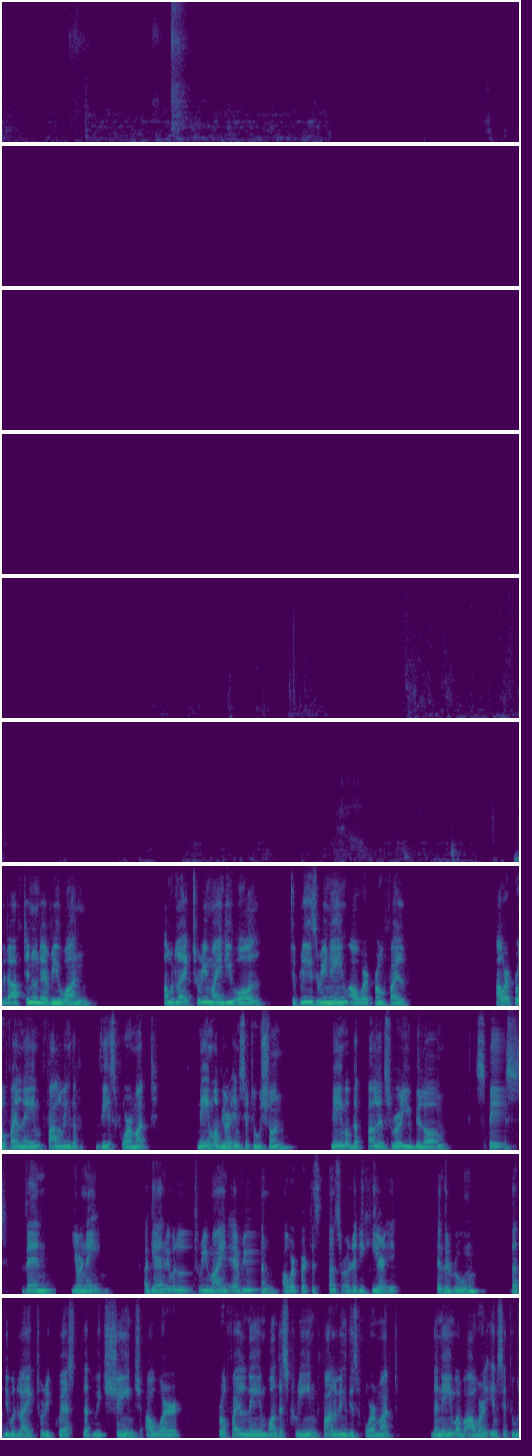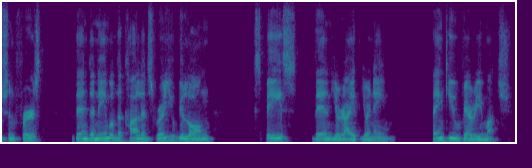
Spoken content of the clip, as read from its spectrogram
Good afternoon, everyone. I would like to remind you all to please rename our profile, our profile name following the, this format, name of your institution, name of the college where you belong, space, then your name. Again, we would like to remind everyone, our participants already here in the room, that we would like to request that we change our profile name on the screen following this format the name of our institution first, then the name of the college where you belong, space, then you write your name. Thank you very much.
